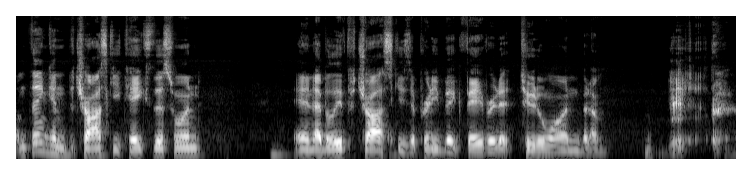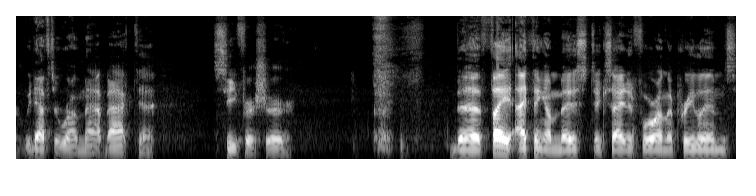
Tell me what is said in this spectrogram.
I'm thinking Petroski takes this one, and I believe Petroski's a pretty big favorite at two to one. But I'm we'd have to run that back to see for sure. The fight I think I'm most excited for on the prelims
